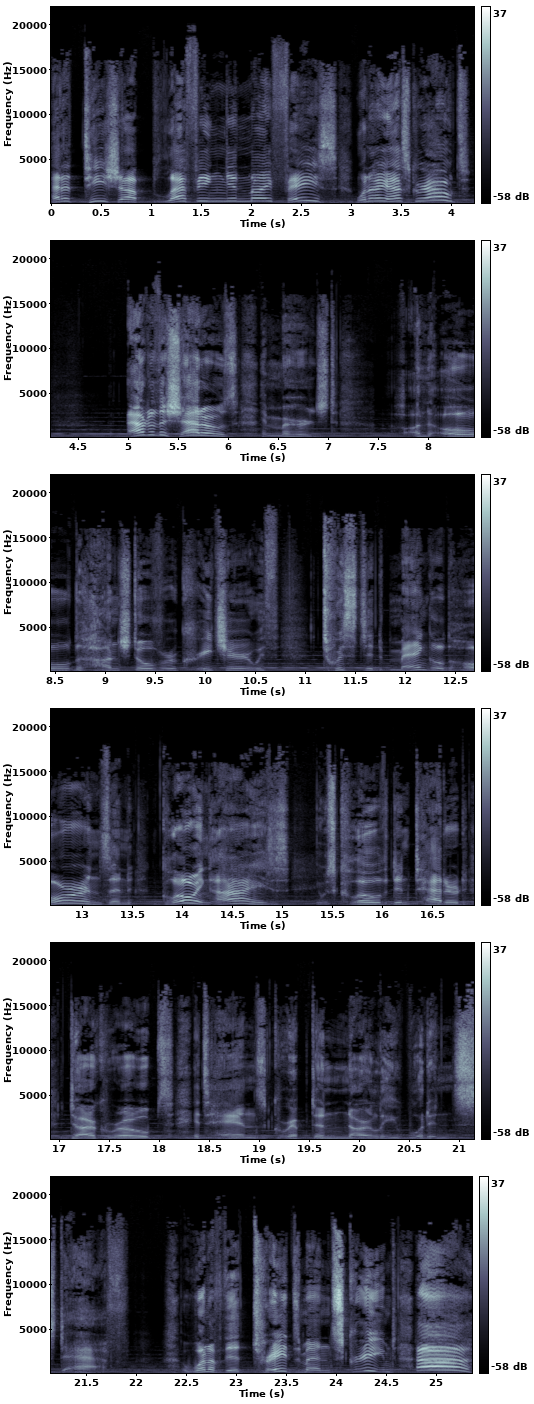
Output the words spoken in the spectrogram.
at a tea shop laughing in my face when I asked her out. Out of the shadows emerged an old, hunched over creature with twisted, mangled horns and glowing eyes. It was clothed in tattered, dark robes. Its hands gripped a gnarly wooden staff. One of the tradesmen screamed, Ah!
